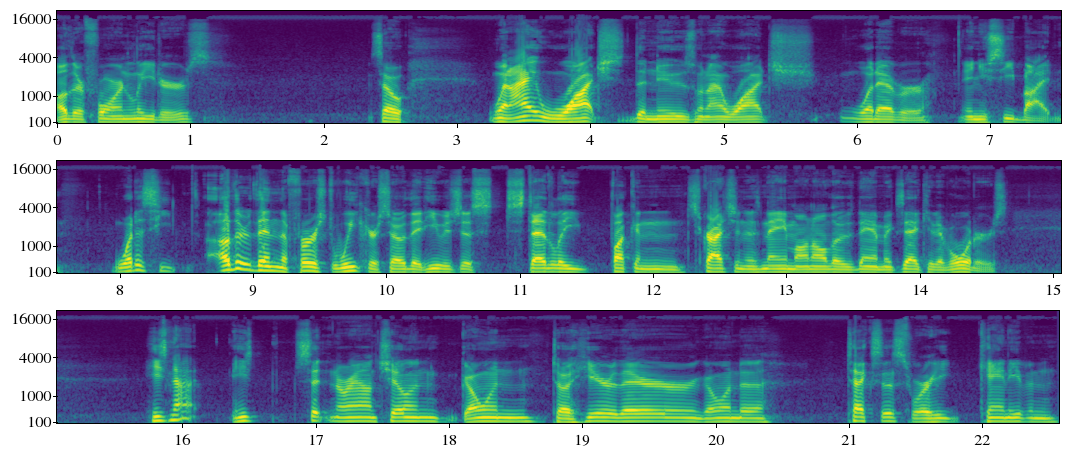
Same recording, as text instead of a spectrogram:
other foreign leaders. So when I watch the news, when I watch whatever, and you see Biden, what is he? Other than the first week or so that he was just steadily fucking scratching his name on all those damn executive orders, he's not. He's sitting around chilling, going to here, there, going to Texas, where he can't even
